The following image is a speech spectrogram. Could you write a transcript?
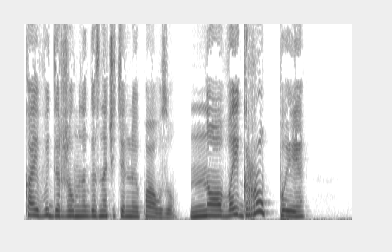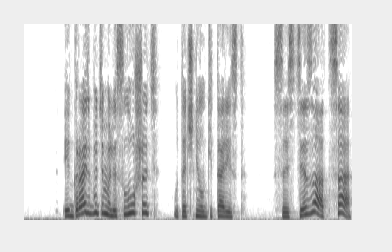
Кай выдержал многозначительную паузу. «Новой группы!» «Играть будем или слушать?» — уточнил гитарист. «Состязаться!»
